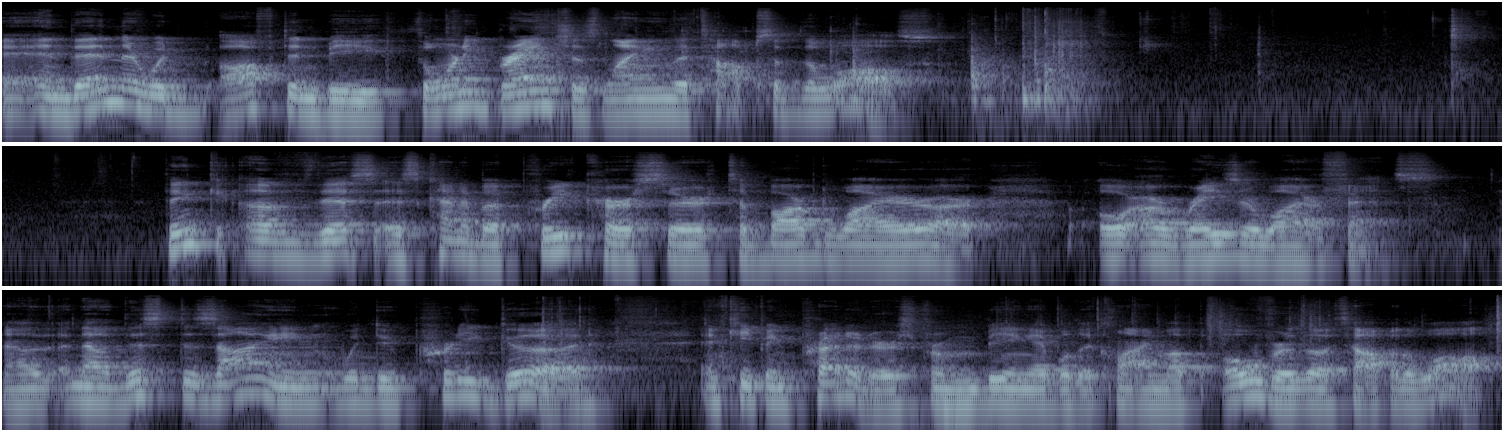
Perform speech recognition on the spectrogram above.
And then there would often be thorny branches lining the tops of the walls. Think of this as kind of a precursor to barbed wire or, or a razor wire fence. Now, now this design would do pretty good in keeping predators from being able to climb up over the top of the wall.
